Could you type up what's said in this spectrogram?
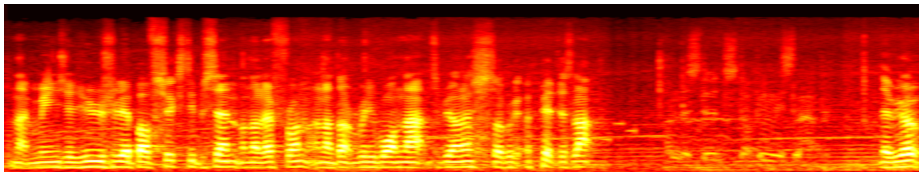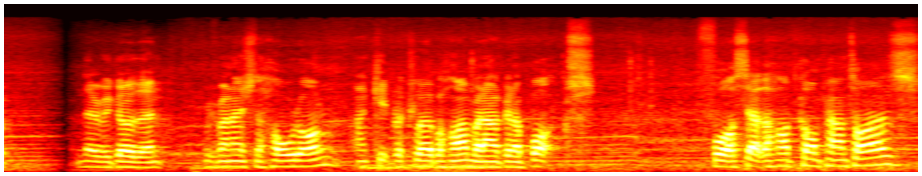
and that means you're usually above 60% on the left front, and I don't really want that, to be honest, so we're going to pit this lap. Understood, stopping this lap. There we go. There we go then. We've managed to hold on and keep Leclerc behind. We're now going to box for a set of the hard compound tyres,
